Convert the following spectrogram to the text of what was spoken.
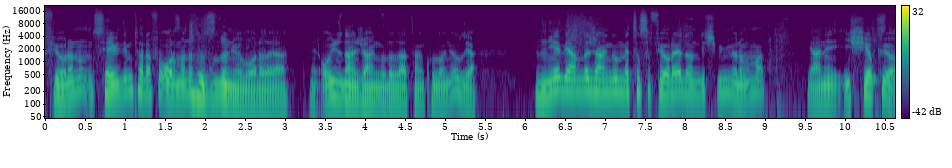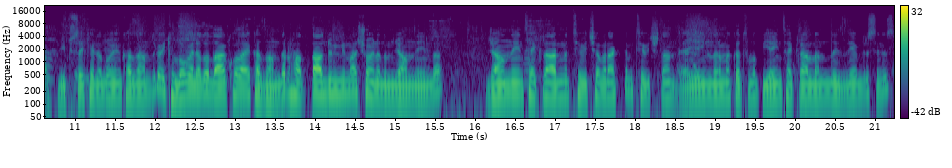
Fiora'nın sevdiğim tarafı ormanı hızlı dönüyor bu arada ya. Yani o yüzden jungle'da zaten kullanıyoruz ya. Niye bir anda jungle metası Fiora'ya döndü hiç bilmiyorum ama yani iş yapıyor. Yüksek elo'da oyun kazandırıyor ki low elo'da daha kolay kazandırır. Hatta dün bir maç oynadım canlı yayında. Canlı yayın tekrarını Twitch'e bıraktım. Twitch'ten e, yayınlarıma katılıp yayın tekrarlarını da izleyebilirsiniz.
